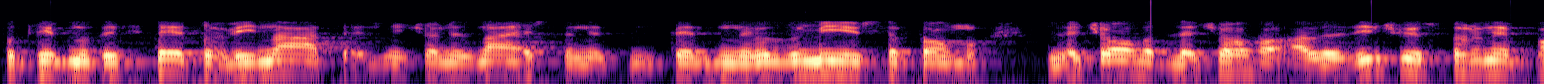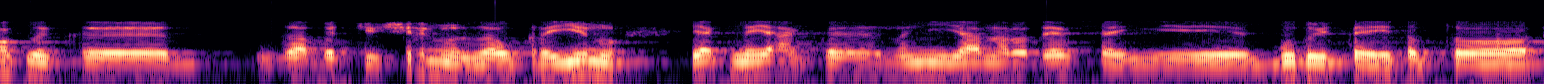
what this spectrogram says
потрібно десь йти, то війна, ти ж нічого не знаєш, ти не ти не розумієшся в тому, для чого, для чого. Але з іншої сторони, поклик е, за батьківщину, за Україну, як не як на ній я народився і буду йти. Тобто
